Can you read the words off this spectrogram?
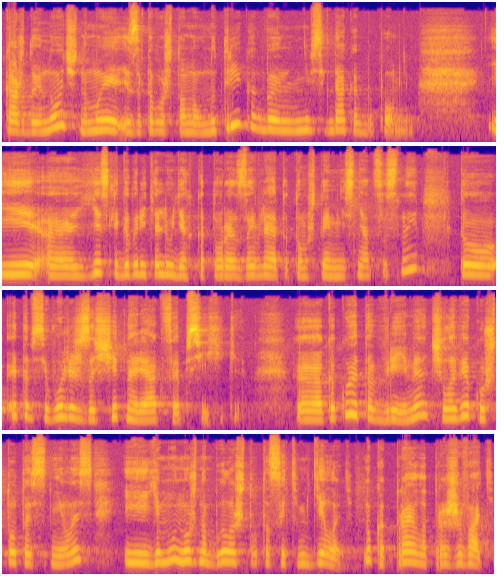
каждую ночь, но мы из-за того, что оно внутри, как бы не всегда как бы помним. И э, если говорить о людях, которые заявляют о том, что им не снятся сны, то это всего лишь защитная реакция психики. Э, Какое-то время человеку что-то снилось, и ему нужно было что-то с этим делать. Ну, как правило, проживать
